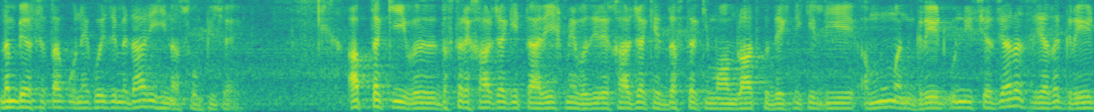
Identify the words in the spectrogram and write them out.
لمبے عرصے تک انہیں کوئی ذمہ داری ہی نہ سونپی جائے۔ اب تک کی دفتر خارجہ کی تاریخ میں وزیر خارجہ کے دفتر کے معاملات کو دیکھنے کے لیے عموماً گریڈ انیس یا زیادہ سے زیادہ گریڈ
